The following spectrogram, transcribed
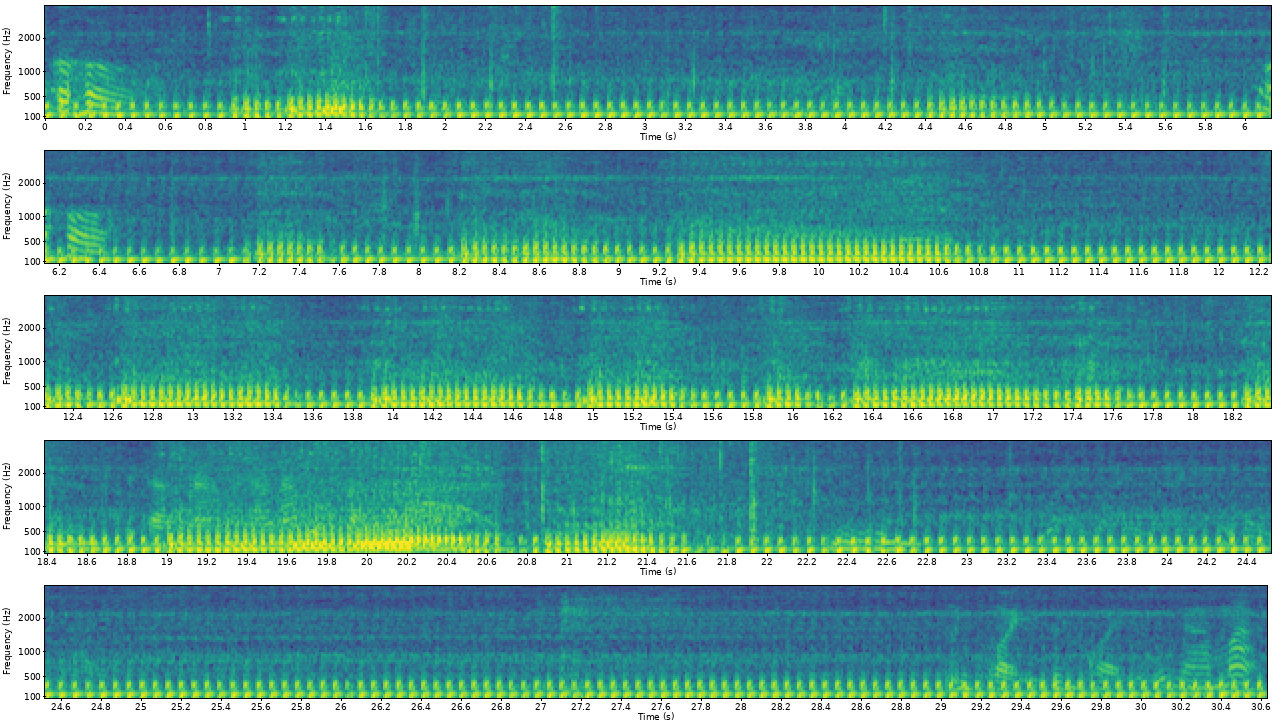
โอ้โหโอ้โห ทางน้ำทางน้ำลงไปอืมต้นข่อยต้นข่อยสวยงามมาก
